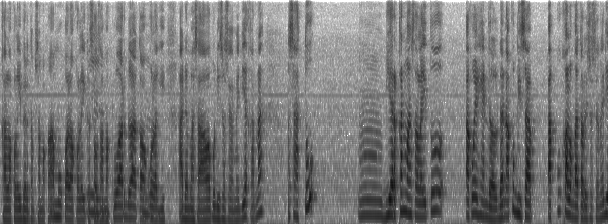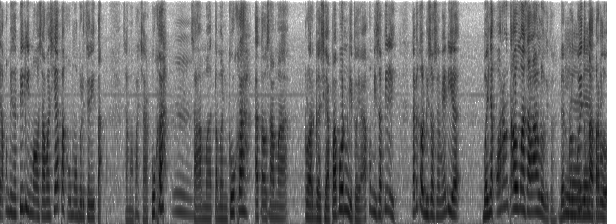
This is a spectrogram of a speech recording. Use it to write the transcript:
kalau aku lagi berantem sama kamu, kalau aku lagi kesel Hmm. sama keluarga atau aku lagi ada masalah apa pun di sosial media karena satu mm, biarkan masalah itu aku yang handle dan aku bisa aku kalau nggak tahu di sosial media aku bisa pilih mau sama siapa aku mau bercerita sama pacarku kah, Hmm. sama temanku kah atau sama keluarga siapa pun gitu ya aku bisa pilih. Tapi kalau di sosial media banyak orang tahu masa lalu gitu dan Iya, menurut gue itu nggak perlu.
